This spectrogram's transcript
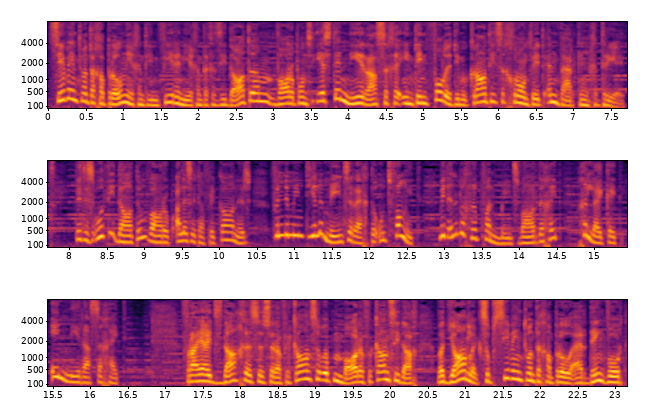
27 April 1994 is die datum waarop ons eerste nie-rassige en ten volle demokratiese grondwet in werking getree het. Dit is ook die datum waarop alle Suid-Afrikaners fundamentele menseregte ontvang het, met inbegrip van menswaardigheid, gelykheid en nie-rassigheid. Vryheidsdag is 'n Suid-Afrikaanse openbare vakansiedag wat jaarliks op 27 April herdenk word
